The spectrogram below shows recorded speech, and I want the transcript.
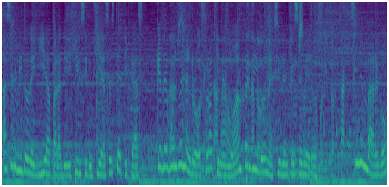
ha servido de guía para dirigir cirugías estéticas que devuelven el rostro a quienes lo han perdido en accidentes severos. Sin embargo,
